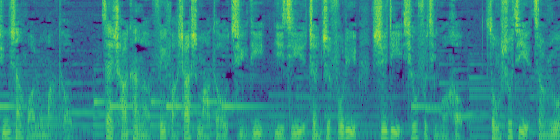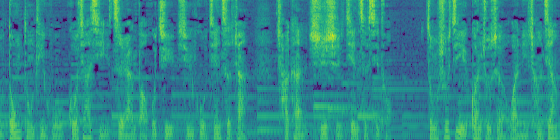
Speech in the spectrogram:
君山华龙码头，在查看了非法砂石码头取缔以及整治复绿、湿地修复情况后，总书记走入东洞庭湖国家级自然保护区巡护监测站。查看实时监测系统，总书记关注着万里长江，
